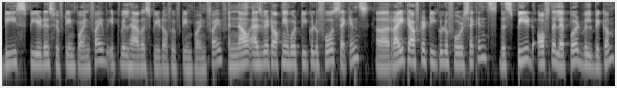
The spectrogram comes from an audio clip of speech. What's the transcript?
d speed is 15.5, it will have a speed of 15.5. And now as we're talking about t equal to 4 seconds, uh, right after t equal to 4 seconds, the speed of the leopard will become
